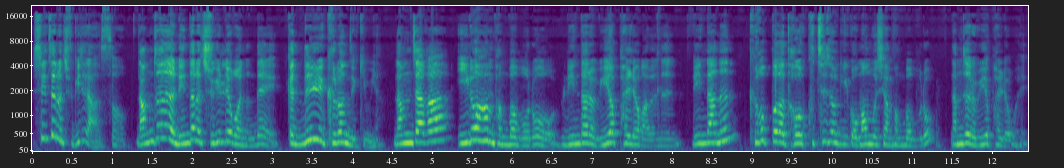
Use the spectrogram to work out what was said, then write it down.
실제로 죽이진 않았어. 남자는 린다를 죽이려고 했는데, 그러니까 늘 그런 느낌이야. 남자가 이러한 방법으로 린다를 위협하려고 하면은, 린다는 그것보다 더 구체적이고 어마무시한 방법으로 남자를 위협하려고 해.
